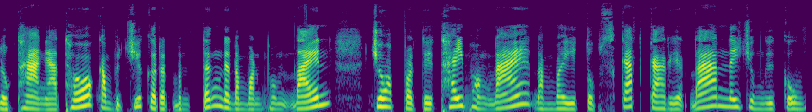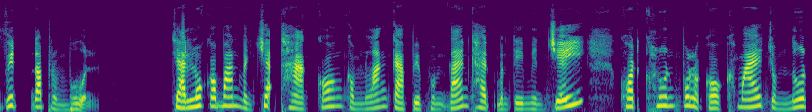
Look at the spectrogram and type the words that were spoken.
លោកថាអាញាធរកម្ពុជាក៏រឹតបន្តឹងនៅតំបន់ព្រំដែនជាប់ប្រទេសថៃផងដែរដើម្បីទប់ស្កាត់ការរាលដាលនៃជំងឺ Covid-19 ចាលោកក៏បានបញ្ជាក់ថាកងកម្លាំងការពារព្រំដែនខេត្តបន្ទាយមានជ័យខាត់ខ្លួនពលករខ្មែរចំនួន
